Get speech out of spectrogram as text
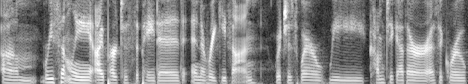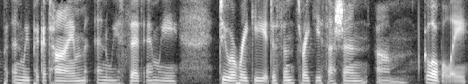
um, recently I participated in a Reiki Thon which is where we come together as a group and we pick a time and we sit and we do a Reiki, a distance Reiki session um, globally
